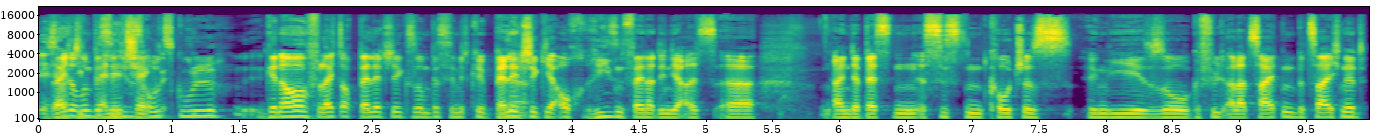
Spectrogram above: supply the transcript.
vielleicht auch so ein bisschen dieses Oldschool, genau, vielleicht auch Belichick so ein bisschen mitkriegt. Belichick ja, ja auch Riesenfan hat ihn ja als äh, einen der besten Assistant Coaches irgendwie so gefühlt aller Zeiten bezeichnet.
